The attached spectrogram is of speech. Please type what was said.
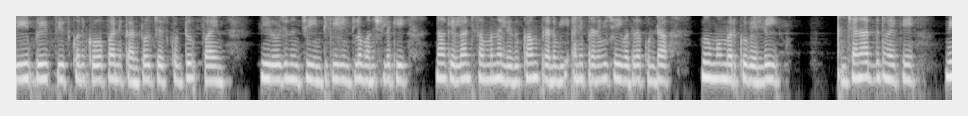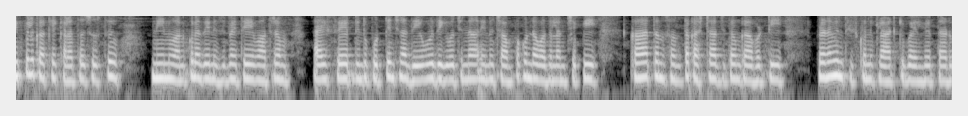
డీప్ బ్రీత్ తీసుకొని కోపాన్ని కంట్రోల్ చేసుకుంటూ ఫైన్ ఈ రోజు నుంచి ఇంటికి ఇంట్లో మనుషులకి నాకు ఎలాంటి సంబంధం లేదు. కామ్ ప్రణవి అని ప్రణవి చేయి వదలకుండా హోమం వరకు వెళ్ళి జనార్దన్ వైపే నిప్పులు కక్కే కళతో చూస్తూ నేను అనుకున్నదే నిజమైతే మాత్రం ఐ స్వేర్ నిన్ను పుట్టించిన దేవుడు దిగి వచ్చినా నిన్ను చంపకుండా వదలని చెప్పి కార్ తన సొంత కష్టార్జితం కాబట్టి ప్రణవిని తీసుకొని ఫ్లాట్కి బయలుదేరుతాడు.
